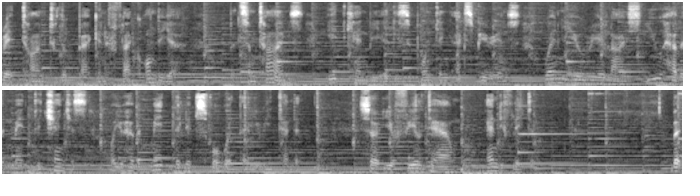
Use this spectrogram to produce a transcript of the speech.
great time to look back and reflect on the year, but sometimes it can be a disappointing experience when you realize you haven't made the changes or you haven't made the leaps forward that you intended. So you feel down and deflated. But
